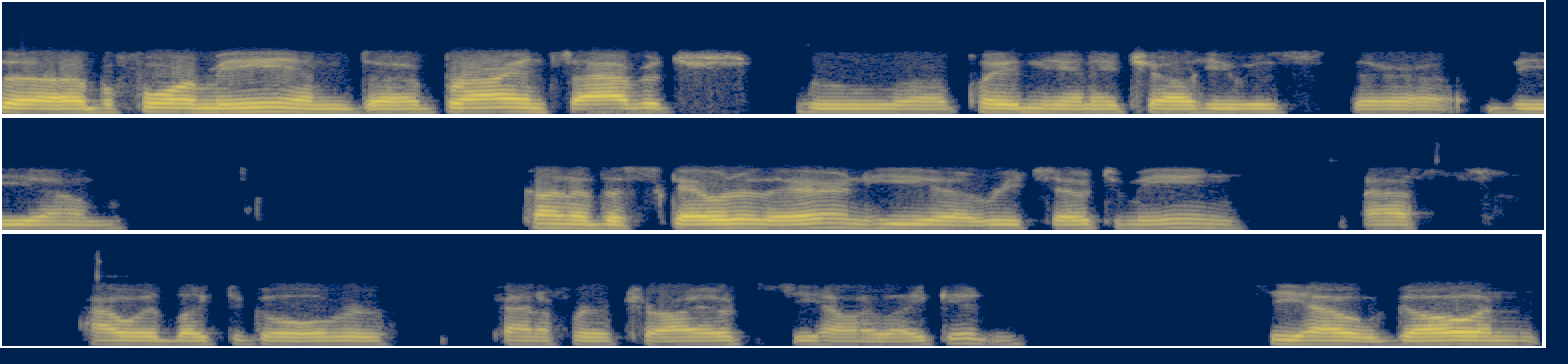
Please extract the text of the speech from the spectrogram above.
uh, before me, and uh, Brian Savage, who uh, played in the NHL, he was there, the um, kind of the scouter there, and he uh, reached out to me and asked how I'd like to go over, kind of for a tryout to see how I like it and see how it would go. And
